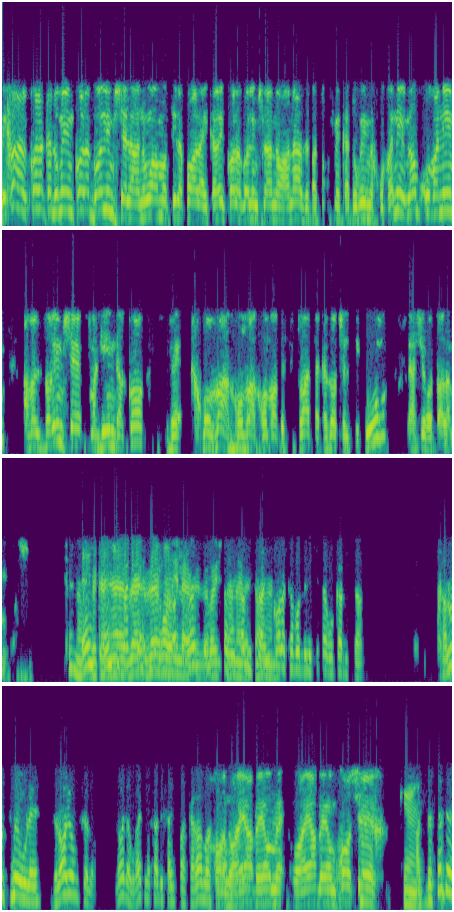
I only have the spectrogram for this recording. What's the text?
ובכלל, כל הכדורים, כל הגולים שלנו, הוא המוציא לפועל העיקרי, כל הגולים שלנו העונה זה בסוף מכדורים מכוונים, לא מכוונים, אבל דברים שמגיעים דרכו, וחובה, חובה, חובה בסיטואציה כזאת של פיגור, להשאיר אותו על המגרש. כן, אין, זה כנראה, זה- רוני לוי, זה לא ישתנה עם. כל הכבוד לניקיטה רוקאביצה, חלוץ מעולה, זה לא היום שלו. לא יודע, הוא ראה את מכבי חיפה, קרה משהו. נכון, הוא היה ביום, הוא היה ביום חושך, כן. אז בסדר,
